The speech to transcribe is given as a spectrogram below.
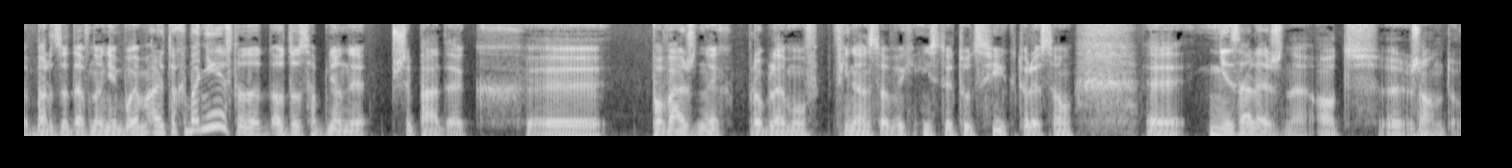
e, bardzo dawno nie byłem, ale to chyba nie jest to odosobniony przypadek e, poważnych problemów finansowych instytucji, które są e, niezależne od rządu.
